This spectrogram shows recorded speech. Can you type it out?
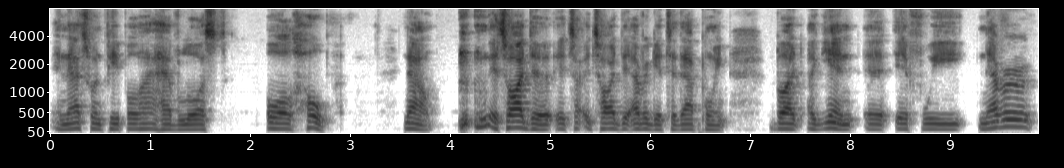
And that's when people have lost all hope. Now, it's hard to it's it's hard to ever get to that point, but again, if we never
